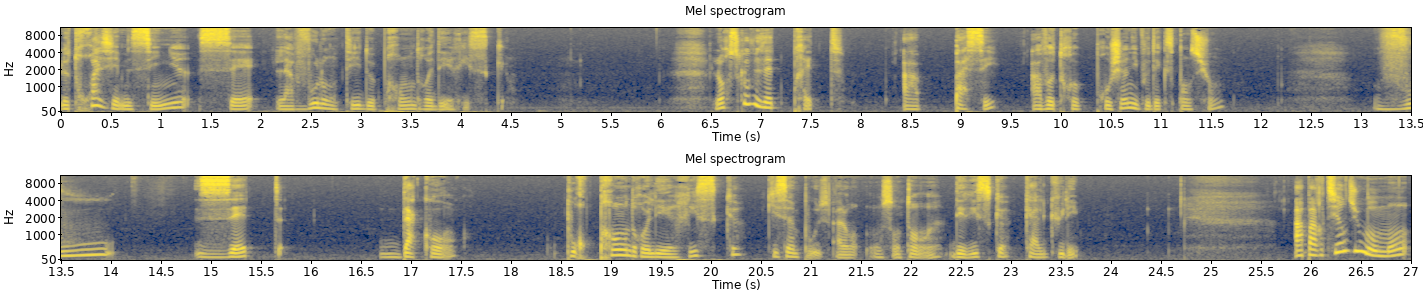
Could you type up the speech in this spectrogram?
le troisième signe, c'est la volonté de prendre des risques. Lorsque vous êtes prête à passer à votre prochain niveau d'expansion, vous êtes d'accord pour prendre les risques qui s'imposent. Alors, on s'entend, hein, des risques calculés. À partir du moment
